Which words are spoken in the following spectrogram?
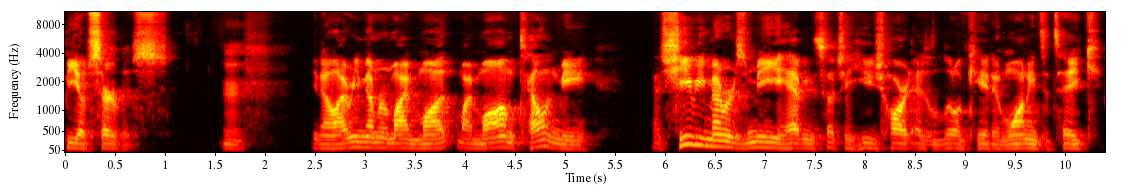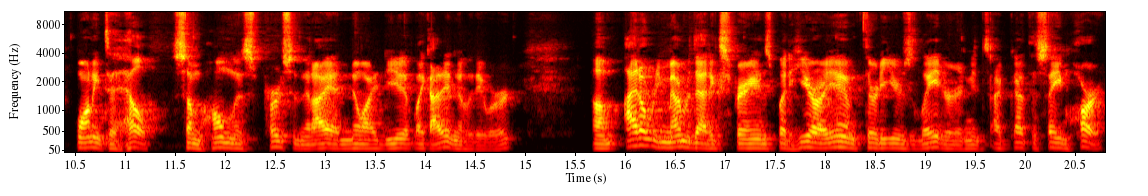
be of service. Mm. You know, I remember my mom, my mom telling me that she remembers me having such a huge heart as a little kid and wanting to take, wanting to help some homeless person that I had no idea, like I didn't know who they were. Um, I don't remember that experience, but here I am 30 years later, and I've got the same heart.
